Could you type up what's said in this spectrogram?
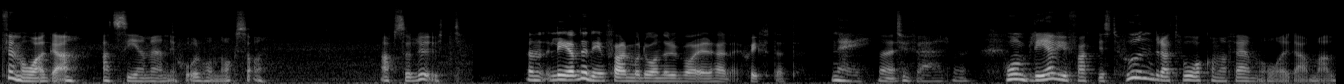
förmåga att se människor hon också. Absolut. Men levde din farmor då när du var i det här skiftet? Nej, Nej. tyvärr. Nej. Hon blev ju faktiskt 102,5 år gammal.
